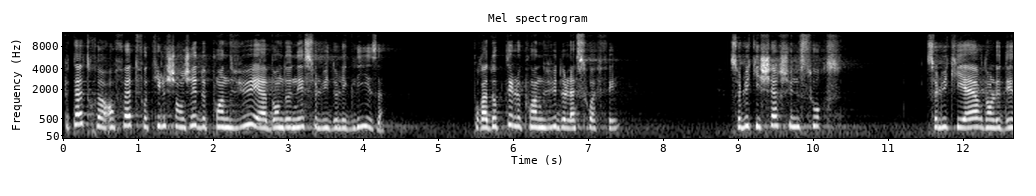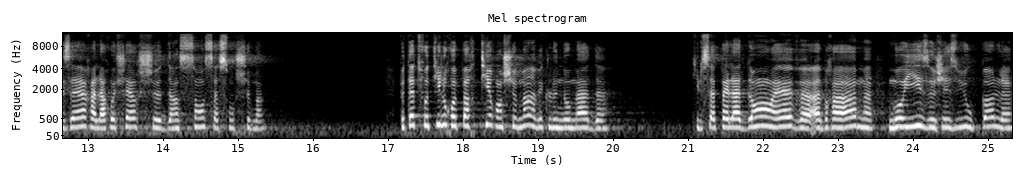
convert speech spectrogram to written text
Peut-être, en fait, faut-il changer de point de vue et abandonner celui de l'Église pour adopter le point de vue de l'assoiffé, celui qui cherche une source, celui qui erre dans le désert à la recherche d'un sens à son chemin. Peut-être faut-il repartir en chemin avec le nomade, qu'il s'appelle Adam, Ève, Abraham, Moïse, Jésus ou Paul.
